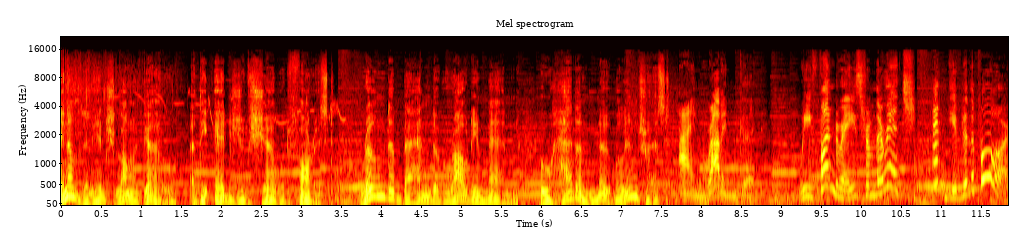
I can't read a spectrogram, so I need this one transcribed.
In a village long ago, at the edge of Sherwood Forest, roamed a band of rowdy men who had a noble interest. I'm Robin Good. We fundraise from the rich and give to the poor.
